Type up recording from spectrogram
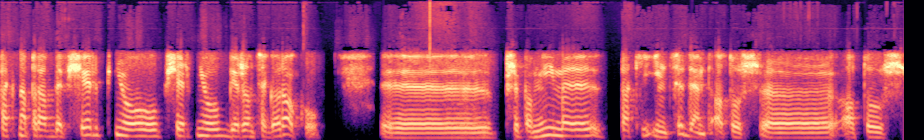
tak naprawdę w sierpniu, w sierpniu bieżącego roku. Przypomnijmy taki incydent. Otóż, otóż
